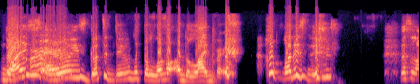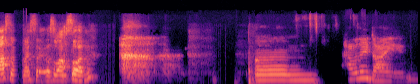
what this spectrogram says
Don't Why is it always got to do with the lover on the line, bro? what is this? That's the last one I said. That's the last one. Um. How are they dying?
